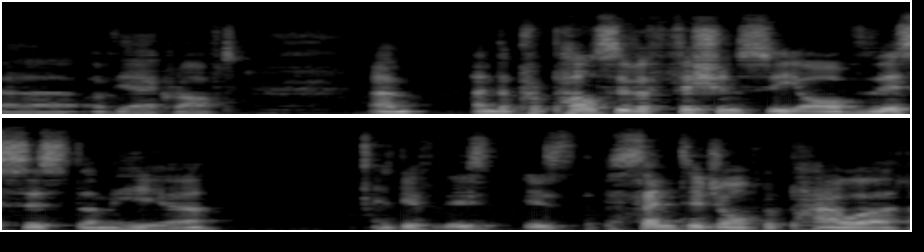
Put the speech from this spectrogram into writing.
uh, of the aircraft. Um, and the propulsive efficiency of this system here is the, is, is the percentage of the power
